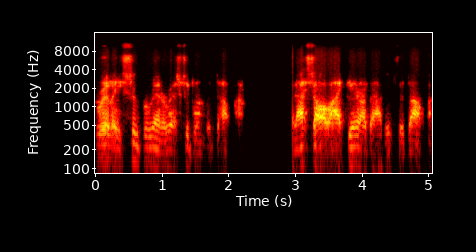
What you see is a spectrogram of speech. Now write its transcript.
really super interested in the Dhamma. And that's all I care about is the Dhamma.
